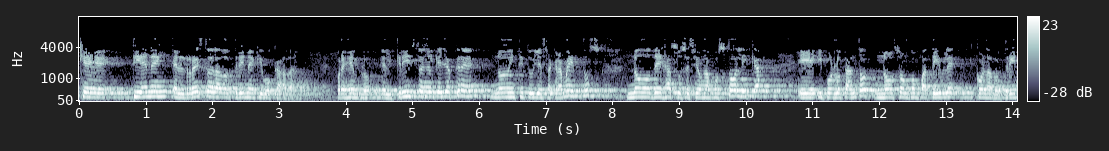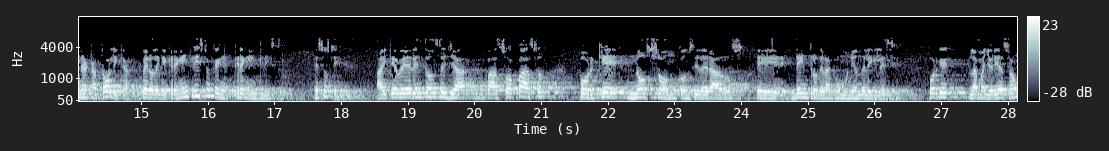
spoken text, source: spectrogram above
que tienen el resto de la doctrina equivocada. Por ejemplo, el Cristo en el que ellos creen no instituye sacramentos, no deja sucesión apostólica eh, y por lo tanto no son compatibles con la doctrina católica, pero de que creen en Cristo, que creen en Cristo. Eso sí, hay que ver entonces ya paso a paso por qué no son considerados eh, dentro de la comunión de la iglesia, porque la mayoría son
